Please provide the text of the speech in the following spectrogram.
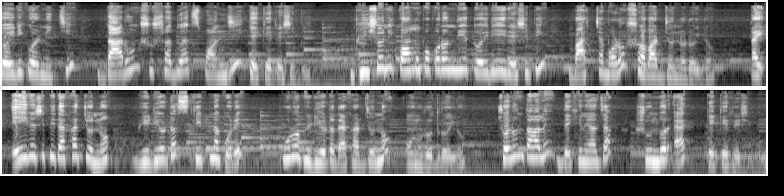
তৈরি করে নিচ্ছি দারুণ সুস্বাদু এক স্পঞ্জি কেকের রেসিপি। ভীষণই কম উপকরণ দিয়ে তৈরি এই রেসিপি বাচ্চা বড় সবার জন্য রইল। তাই এই রেসিপি দেখার জন্য ভিডিওটা স্কিপ না করে পুরো ভিডিওটা দেখার জন্য অনুরোধ রইল। চলুন তাহলে দেখে নেওয়া যাক সুন্দর এক কেকের রেসিপি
